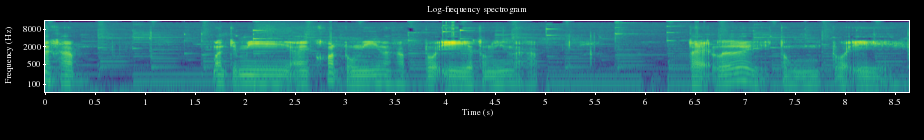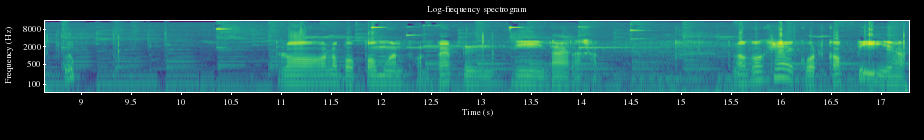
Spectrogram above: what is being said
นะครับ มันจะมีไอคอนตรงนี้นะครับ ตัว A ตรงนี้นะครับ แตะเลยตรงตัว A ปุ๊บรอระบบประมวลผลแป๊บหนึ่งนี่ได้แล้วครับ เราก็แค่กด Copy ครับ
